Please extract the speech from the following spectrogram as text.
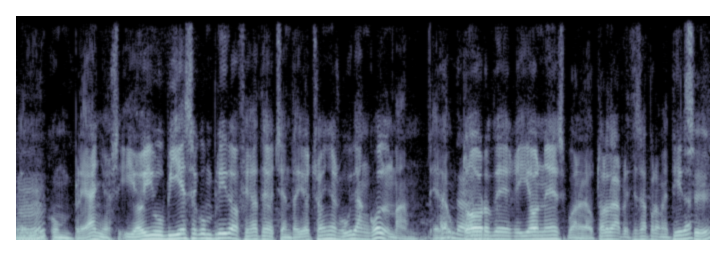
el cumpleaños. Y hoy hubiese cumplido, fíjate, 88 años William Goldman, el Anda. autor de guiones, bueno, el autor de La Princesa Prometida, Sí.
